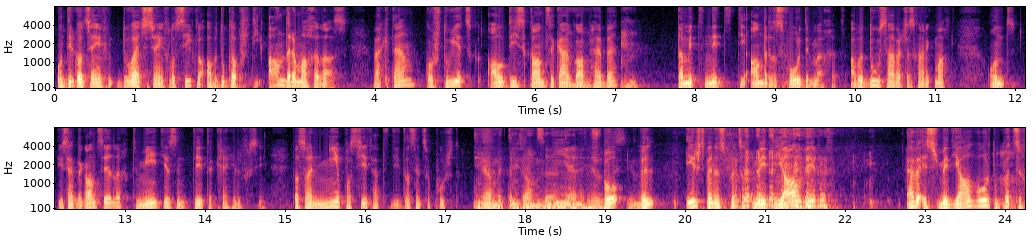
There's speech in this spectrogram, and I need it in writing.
Und dir geht's eigentlich, du hättest es eigentlich lassen, aber du glaubst, die anderen machen das. Wegen dem gehst du jetzt all dein ganze Geld abheben, damit nicht die anderen das vor dir machen. Aber du selber hast das gar nicht gemacht. Und ich sage dir ganz ehrlich, die Medien sind dort keine Hilfe gewesen. Das wäre nie passiert, hätten die das nicht so gepusht. Die Ja, mit dem die sind ganzen- Nie eine Hilfe Bo, weil erst wenn es plötzlich medial wird, eben, es ist medial geworden und plötzlich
